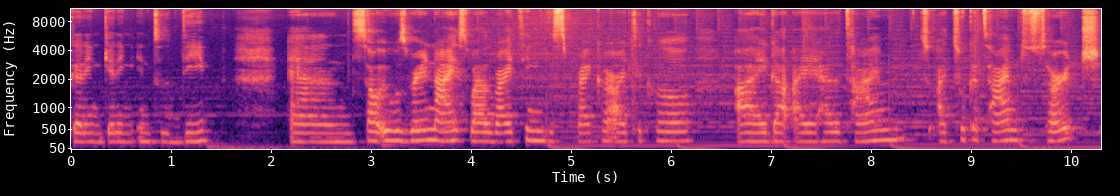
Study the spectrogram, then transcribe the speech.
getting getting into deep. And so it was very nice while writing the Spryker article. I got I had a time to, I took a time to search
